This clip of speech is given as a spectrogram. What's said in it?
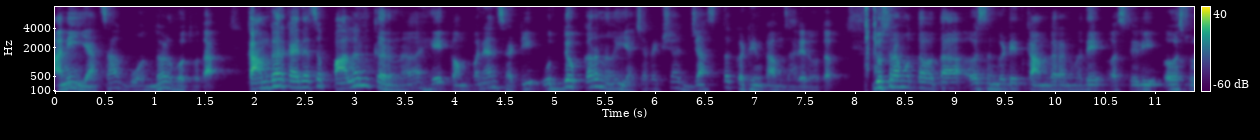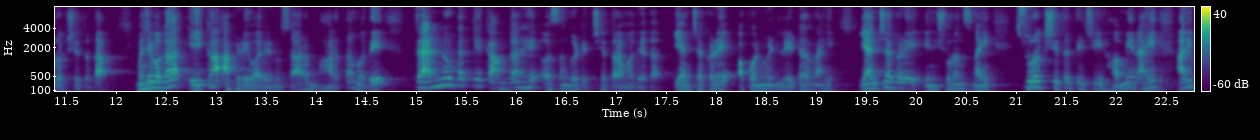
आणि याचा गोंधळ होत होता. कामगार कायद्याचं पालन करणं हे कंपन्यांसाठी उद्योग करणं याच्यापेक्षा जास्त कठीण काम झालेलं होतं. दुसरा मुद्दा होता असंघटित कामगारांमध्ये असलेली असुरक्षितता. म्हणजे बघा एका आकडेवारीनुसार भारतामध्ये त्र्याण्णव टक्के कामगार हे असंघटित क्षेत्रामध्ये येतात. यांच्याकडे अपॉइंटमेंट लेटर नाही यांच्याकडे इन्शुरन्स नाही सुरक्षिततेची हमी नाही आणि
